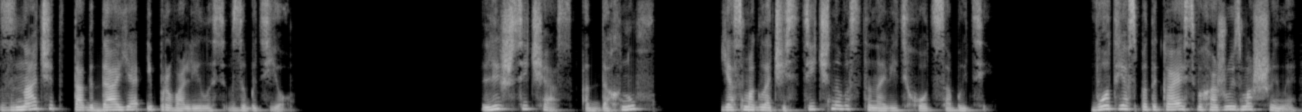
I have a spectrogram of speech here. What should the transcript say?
значит, тогда я и провалилась в забытье. Лишь сейчас, отдохнув, я смогла частично восстановить ход событий. Вот я, спотыкаясь, выхожу из машины.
